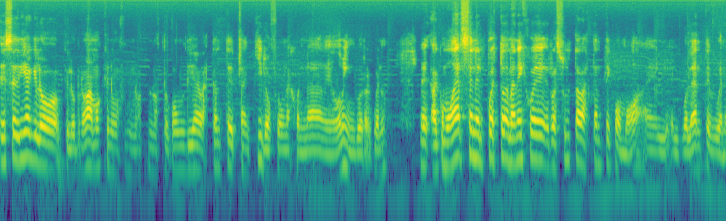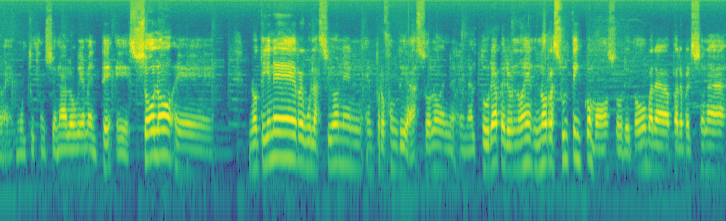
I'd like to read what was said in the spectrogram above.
ese día que lo, que lo probamos, que nos, nos, tocó un día bastante tranquilo, fue una jornada de domingo, recuerdo. Eh, acomodarse en el puesto de manejo eh, resulta bastante cómodo. El, volante, bueno, es multifuncional, obviamente. Eh, solo no tiene regulación en, profundidad, solo en, altura, pero no, es, no resulta incómodo, sobre todo para, personas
